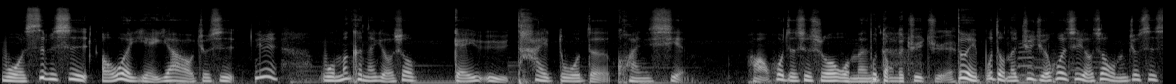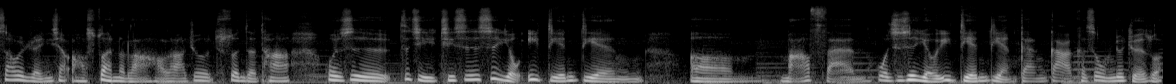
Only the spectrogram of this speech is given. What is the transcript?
我是不是偶尔也要，就是因为我们可能有时候给予太多的宽限，好，或者是说我们不懂得拒绝，对不懂得拒绝，或者是有时候我们就是稍微忍一下啊，算了啦，好啦，就顺着他，或者是自己其实是有一点点。嗯，麻烦，或者是有一点点尴尬，可是我们就觉得说，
